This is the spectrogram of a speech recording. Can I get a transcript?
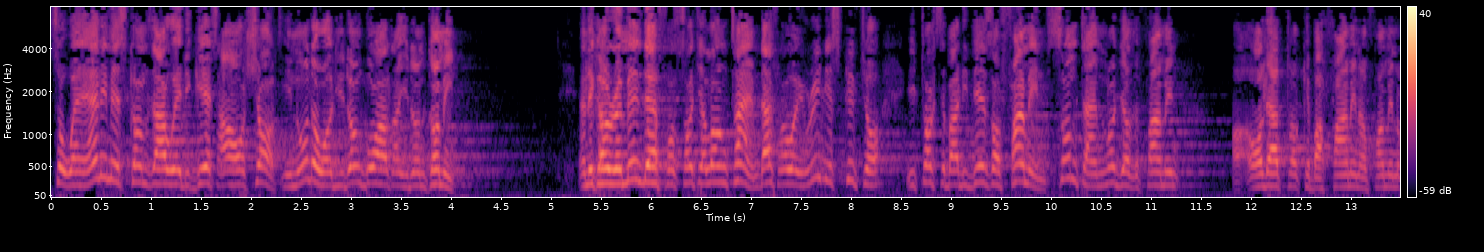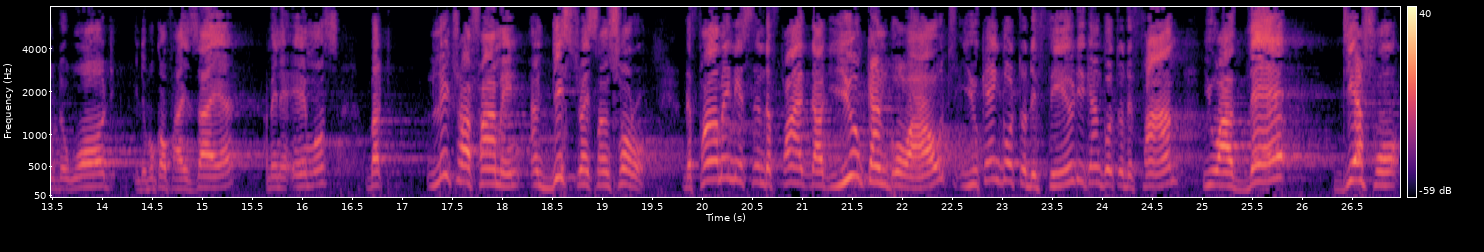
So when enemies comes that way, the gates are all shut. In other words, you don't go out and you don't come in. And they can remain there for such a long time. That's why when you read the scripture, it talks about the days of famine. Sometimes not just the famine, uh, all that talk about famine and famine of the world in the book of Isaiah, I mean Amos, but literal famine and distress and sorrow. The famine is in the fact that you can go out, you can go to the field, you can go to the farm, you are there, therefore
